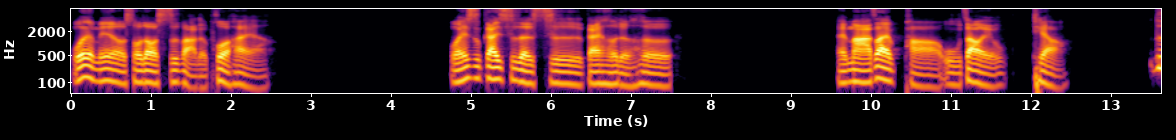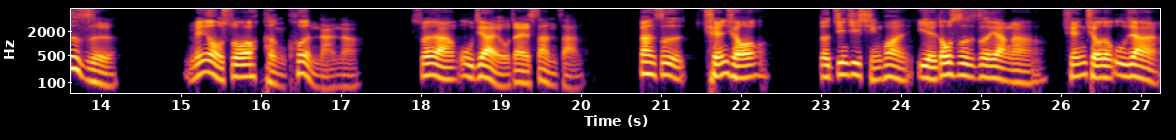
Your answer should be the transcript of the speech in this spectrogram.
我也没有受到司法的迫害啊，我还是该吃的吃，该喝的喝，哎，马在跑，舞照有。”跳，日子没有说很困难呐、啊。虽然物价有在上涨，但是全球的经济情况也都是这样啊。全球的物价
